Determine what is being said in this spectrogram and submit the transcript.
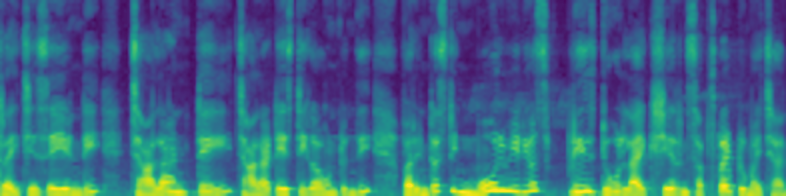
ట్రై చేసేయండి. చాలా అంటే చాలా టేస్టీగా ఉంటుంది. For interesting more videos please do like share and subscribe to my channel.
